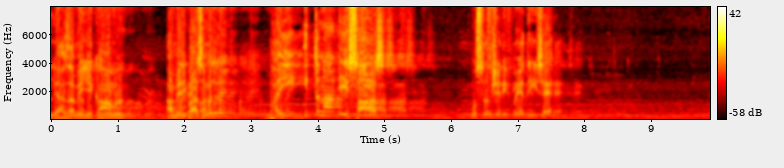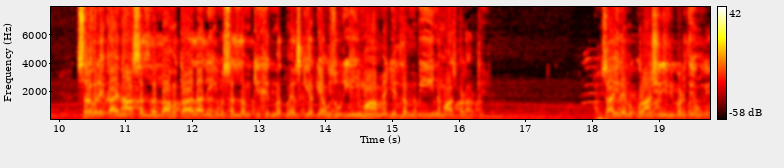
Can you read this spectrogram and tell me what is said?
लिहाजा मैं ये काम आप मेरी बात समझ रहे हैं? भाई, इतना एहसास मुस्लिम शरीफ में हदीस है। सरवर कायनात सल्लल्लाहु अलैहि वसल्लम की खिदमत में अर्ज़ किया गया, हुजूर, ये इमाम है, ये लंबी नमाज़ पढ़ाते हैं। अब ज़ाहिर है वो कुरान शरीफ ही पढ़ते होंगे,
